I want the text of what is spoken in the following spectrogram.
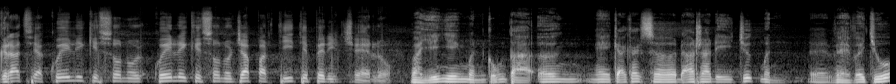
grazie a quelli che sono, quelle che sono già partite per il cielo. Và dĩ nhiên mình cũng tạ ơn ngay cả các sơ đã ra đi trước mình để về với Chúa.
